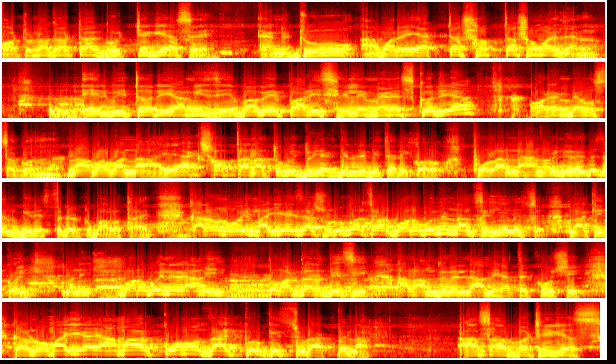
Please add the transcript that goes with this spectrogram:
ঘটনা তো একটা ঘটতে গিয়েছে। একটু আমার এই একটা সপ্তাহ সময় দেন। এর ভিতরে আমি যেভাবে পারি ছেলে ম্যানেজ করিয়া অরেম ব্যবস্থা করব। না বাবা না এক সপ্তাহ না তুমি দুই একদিনের ভিতরে করো। পোলার না হানইলি হইবে যেন গৃহস্থটা একটু ভালো থাকে। কারণ ওই মাইয়াই যা শুরু করছে আর বড় বোনের নাম লাগছে না কি কই? মানে বড় বোনের আমি তোমার দ্বারা দিয়েছি আলহামদুলিল্লাহ আমি হাতে খুশি। কারণ ও মাইয়াই আমার কোনো দায়িত্ব কিছু রাখবে না। আচ্ছা আব্বা ঠিক আছে।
